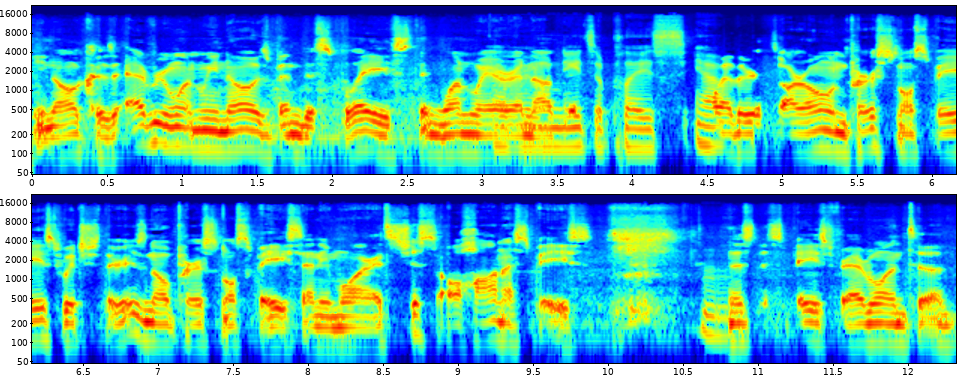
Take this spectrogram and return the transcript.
you know, because everyone we know has been displaced in one way Everyone or another. Needs a place, yeah. Whether it's our own personal space, which there is no personal space anymore. It's just Ohana space. Hmm. This is a space for everyone to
